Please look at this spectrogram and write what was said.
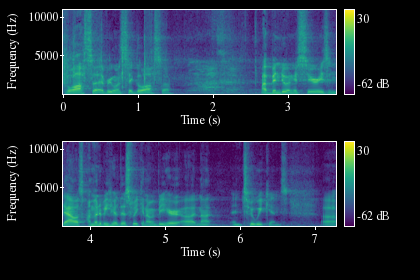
Glossa. Everyone say glossa. I've been doing a series in Dallas. I'm going to be here this week, and I'm going to be here uh, not in two weekends. Uh,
